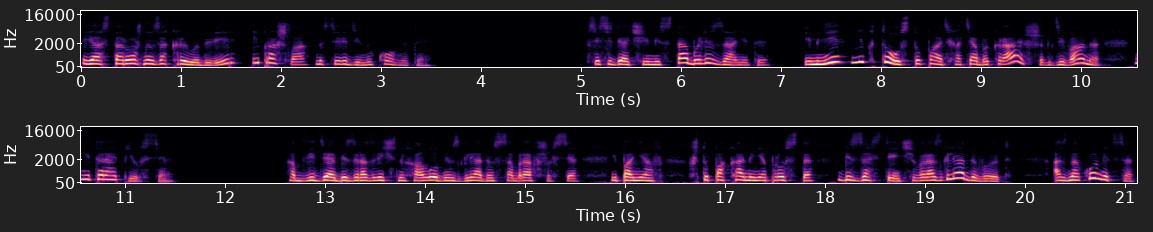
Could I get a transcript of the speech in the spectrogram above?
я осторожно закрыла дверь и прошла на середину комнаты. Все сидячие места были заняты, и мне никто уступать хотя бы краешек дивана не торопился. Обведя безразлично холодным взглядом собравшихся и поняв, что пока меня просто беззастенчиво разглядывают, а знакомиться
